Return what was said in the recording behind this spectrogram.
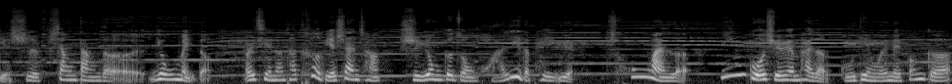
也是相当的优美的。而且呢，他特别擅长使用各种华丽的配乐。充满了英国学院派的古典唯美风格。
